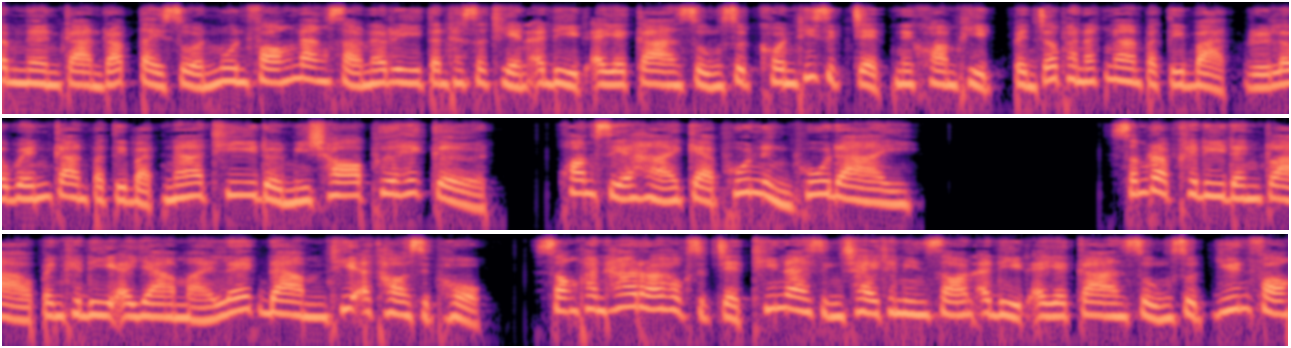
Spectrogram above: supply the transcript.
ดำเนินการรับไต่สวนมูลฟ้องนางสาวนรีตันทเสถียรอดีตอายการสูงสุดคนที่ 17 ในความผิดเป็นเจ้าพนักงานปฏิบัติ หรือละเว้นการปฏิบัติหน้าที่โดยมิชอบเพื่อให้เกิด ความเสียหายแก่ผู้หนึ่งผู้ใดสำหรับคดีดังกล่าวเป็นคดีอาญาหมายเลขดำที่อท16 2567 ที่นายสิงห์ชัยธนินซ้อนอดีตอายการสูงสุดยื่นฟ้อง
